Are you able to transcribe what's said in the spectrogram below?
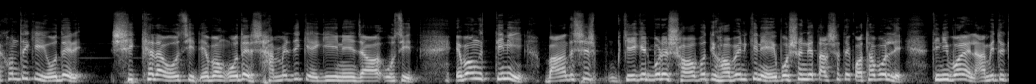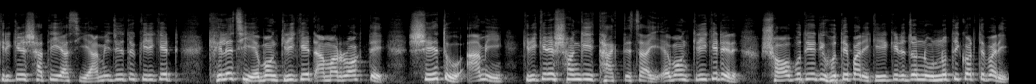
এখন থেকেই ওদের শিক্ষা দেওয়া উচিত এবং ওদের সামনের দিকে এগিয়ে নিয়ে যাওয়া উচিত। এবং তিনি বাংলাদেশের ক্রিকেট বোর্ডের সভাপতি হবেন কি না এই প্রসঙ্গে তার সাথে কথা বললে তিনি বলেন, আমি তো ক্রিকেটের সাথেই আছি। আমি যেহেতু ক্রিকেট খেলেছি এবং ক্রিকেট আমার রক্তে, সেহেতু আমি ক্রিকেটের সঙ্গেই থাকতে চাই এবং ক্রিকেটের সভাপতি যদি হতে পারি, ক্রিকেটের জন্য উন্নতি করতে পারি,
